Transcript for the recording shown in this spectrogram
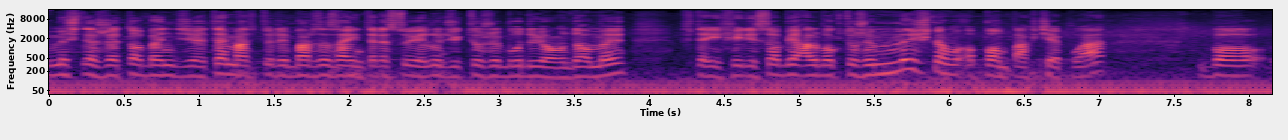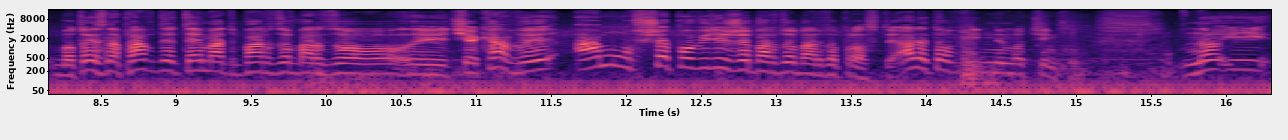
Myślę, że to będzie temat, który bardzo zainteresuje ludzi, którzy budują domy w tej chwili sobie, albo którzy myślą o pompach ciepła, bo, bo to jest naprawdę temat bardzo, bardzo y, ciekawy, a muszę powiedzieć, że bardzo, bardzo prosty, ale to w innym odcinku. No i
